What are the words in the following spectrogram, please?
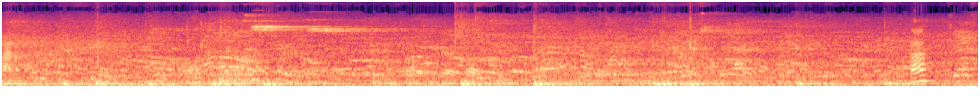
I don't know. It too.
